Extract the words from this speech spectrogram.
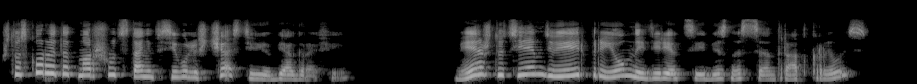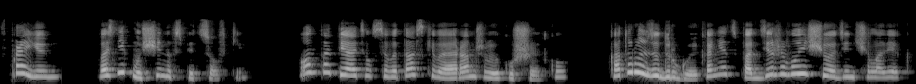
что скоро этот маршрут станет всего лишь частью ее биографии. Между тем дверь приемной дирекции бизнес-центра открылась. В проеме возник мужчина в спецовке. Он попятился, вытаскивая оранжевую кушетку, которую за другой конец поддерживал еще один человек.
